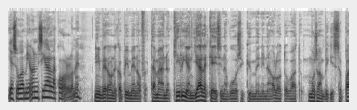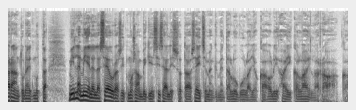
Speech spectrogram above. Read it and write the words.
ja Suomi on siellä kolme. Niin Veronika Pimenov, tämän kirjan jälkeisinä vuosikymmeninä olot ovat Mosambikissa parantuneet, mutta millä mielellä seurasit Mosambikin sisällissotaa 70-luvulla, joka oli aika lailla raakaa?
